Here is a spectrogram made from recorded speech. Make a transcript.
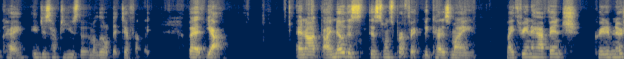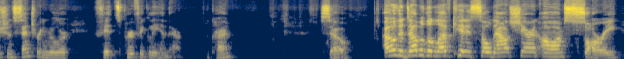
Okay. You just have to use them a little bit differently. But yeah. And I, I know this this one's perfect because my my three and a half inch creative notion centering ruler fits perfectly in there. Okay. So oh, the double the love kit is sold out, Sharon. Oh, I'm sorry.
